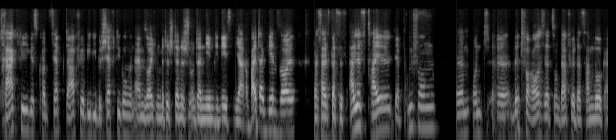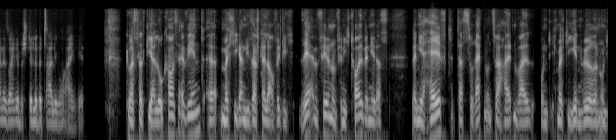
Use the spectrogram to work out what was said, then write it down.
tragfähiges Konzept dafür, wie die Beschäftigung in einem solchen mittelständischen Unternehmen die nächsten Jahre weitergehen soll. Das heißt, das ist alles Teil der Prüfung ähm, und äh, mit Voraussetzung dafür, dass Hamburg eine solche stille Beteiligung eingeht. Du hast das Dialoghaus erwähnt, äh, möchte ich an dieser Stelle auch wirklich sehr empfehlen und finde ich toll, wenn ihr das wenn ihr helft, das zu retten und zu erhalten, weil, und ich möchte jeden Hörerinnen und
